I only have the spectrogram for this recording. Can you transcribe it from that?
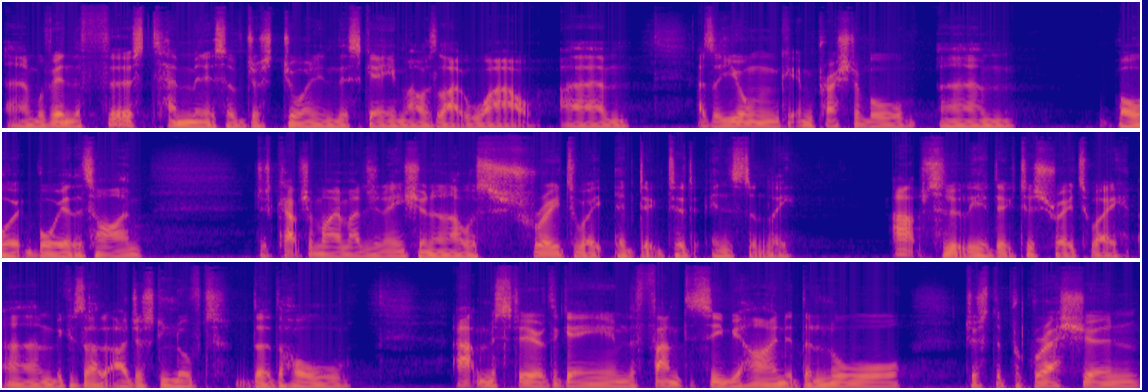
And within the first 10 minutes of just joining this game, I was like, wow. Um, as a young, impressionable um, boy, boy at the time, just captured my imagination and I was straight away addicted instantly. Absolutely addicted straight away um, because I, I, just loved the, the whole atmosphere of the game, the fantasy behind it, the lore, just the progression.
